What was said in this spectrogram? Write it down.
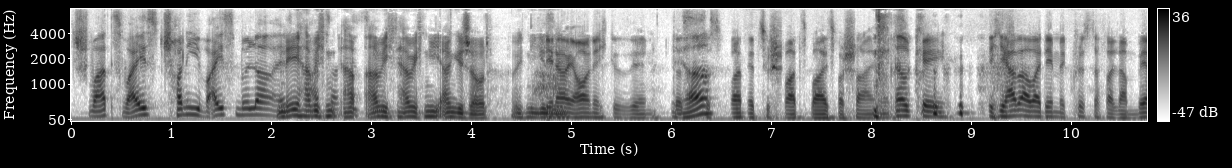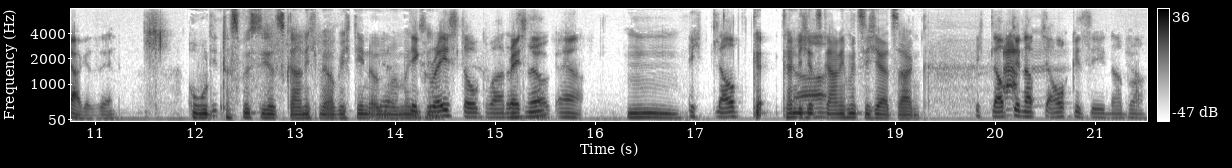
Schwarz-Weiß Johnny Weißmüller. Nee, habe ich, hab, hab, ich, hab ich nie angeschaut. Hab ich nie gesehen. Den habe ich auch nicht gesehen. Das, ja? das war mir zu schwarz-weiß wahrscheinlich. okay. Ich habe aber den mit Christopher Lambert gesehen. Oh, das wüsste ich jetzt gar nicht mehr, ob ich den irgendwann ja, mal gesehen habe. Greystoke war das, Greystoke, ne? ja. Hm. Ich glaube. Könnte ja, ich jetzt gar nicht mit Sicherheit sagen. Ich glaube, ah. den habt ihr auch gesehen, aber.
